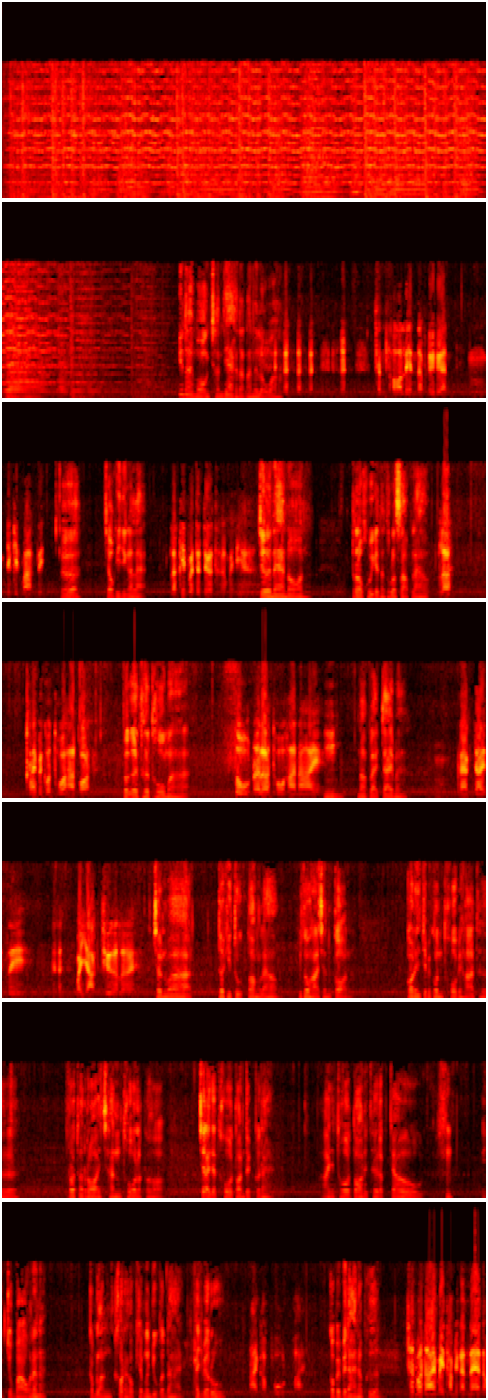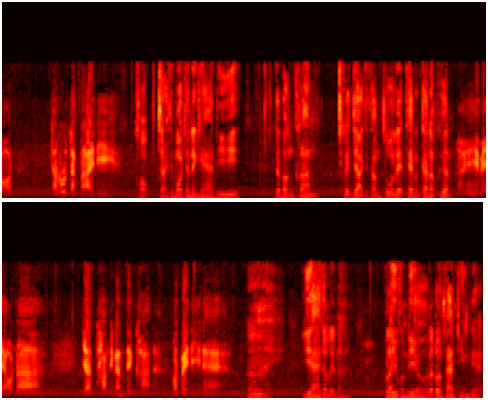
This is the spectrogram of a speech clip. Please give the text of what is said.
นี่นายมองฉันแย่ขนาดนั้นเลยเหรอวะ ฉันล้อเล่นนะเพื่อนอื มอย่าคิดมากสิเออ เจ้าคิดอย่างนั้นแหละ แล้วคิดว่าจะเจอเธอไหมเนี่ย เจอแน่นอน เราคุยกันทางโทรศัพท์แล้ว เหรอ ใครเป็นคนโทรหาก่อนบังเอิญเธอโทรมา สุน่ะเหรอโทรหานาย อืม น่าแปลกใจไหมอืมแปลกใจสิ ไม่อยากเชื่อเลย ฉันว่าเธอคิดถูกต้องแล้วที่โทรหาฉันก่อน ก่อนที่จะเป็นคนโทรไปหาเธอ เพราะถ้าร้อยฉันโทรแล้วก็ฉันอาจจะโทรตอนดึกก็ได้ อาจจะโทรตอนที่เธอกับเจ้าไอ้เจ้าเบาคนนั้นน่ะ กำลังเข้าทางเขาเข็มกันอยู่ก็ได้ใครจะไปรู้นายก็พูดไป ก็เป็นไปได้นะเพื่อน ฉันว่านายไม่ทำอย่างนั้นแน่นอน ฉันรู้จักนายดี ขอบใจที่มองฉันในแง่ดี แต่บางครั้งฉันก็อยากจะทำตัวเละเทะเหมือนกันนะเพื่อนเฮ้ยไม่เอาหน้า อย่าทำอย่างนั้นเด็ดขาดนะมันไม่ดีแน่เฮ้ยแย่จังเลยนะเวลาอยู่คนเดียวแล้วโดนแฟนทิ้งเนี่ย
